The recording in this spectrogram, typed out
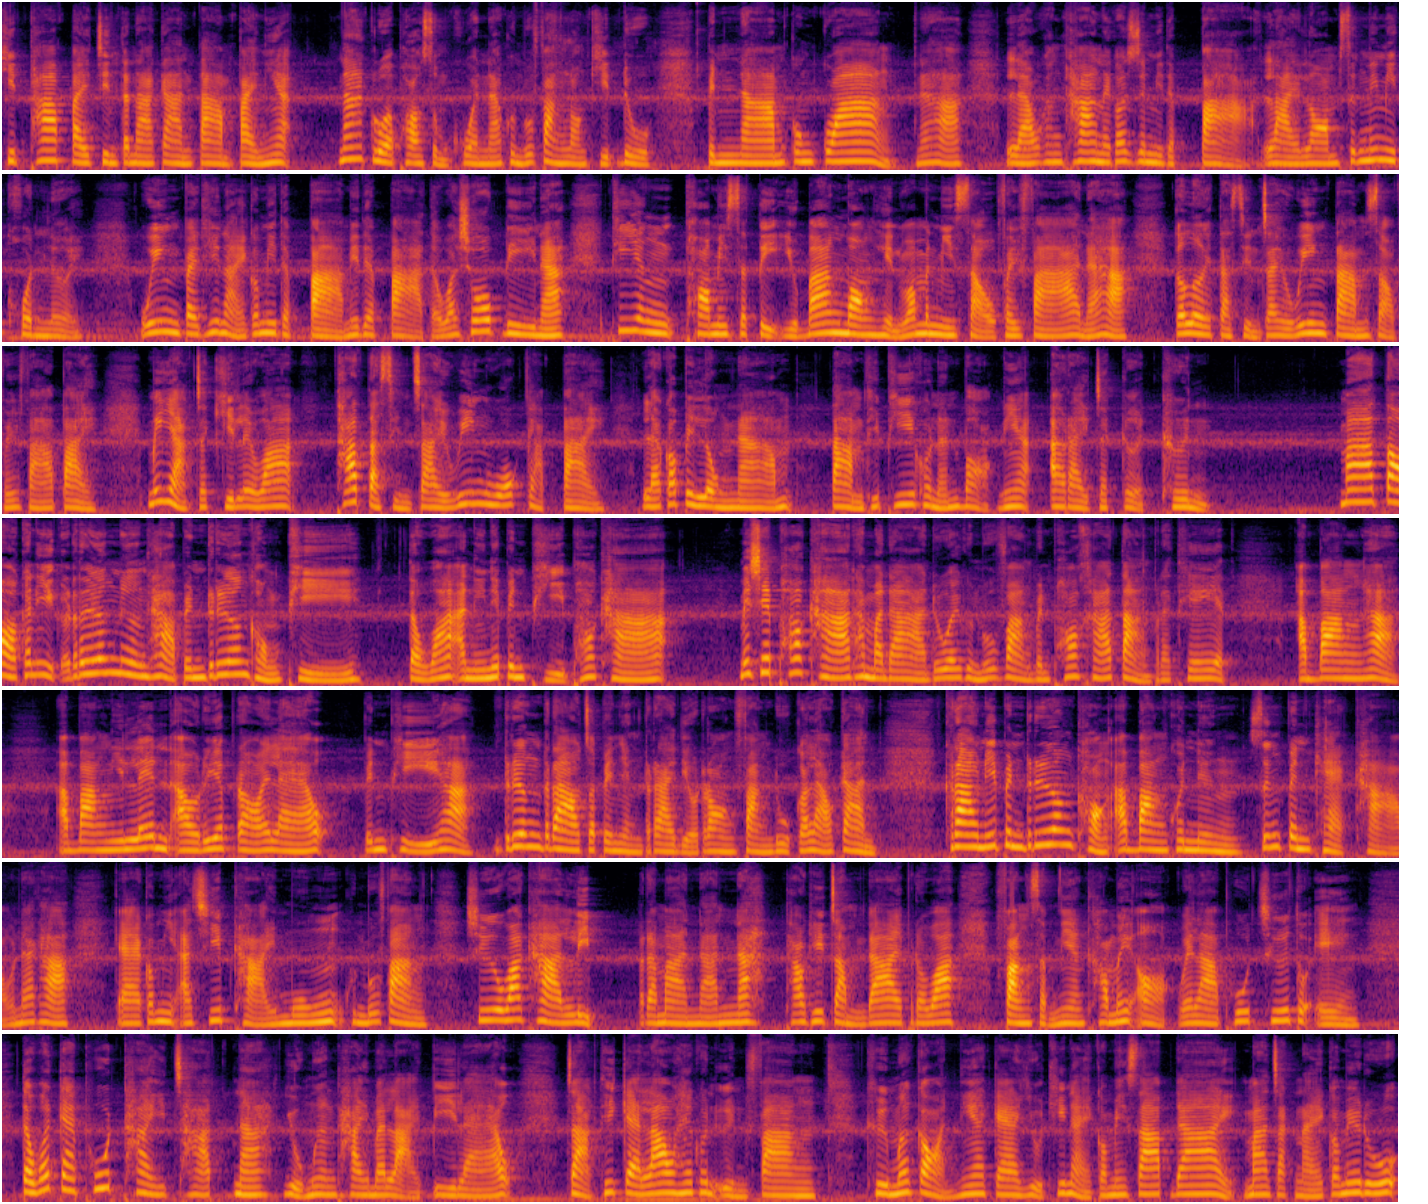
คิดภาพไปจินตนาการตามไปเนี่ย น่ากลัวพอสมควรนะ คุณผู้ฟังลองคิดดู เป็นน้ำกว้างๆนะคะ แล้วข้างๆเนี่ยก็จะมีแต่ป่าลายล้อมซึ่งไม่มีคนเลย วิ่งไปที่ไหนก็มีแต่ป่ามีแต่ป่า แต่ว่าโชคดีนะ ที่ยังพอมีสติอยู่บ้างมองเห็นว่ามันมีเสาไฟฟ้านะคะ ก็เลยตัดสินใจวิ่งตามเสาไฟฟ้าไป ไม่อยากจะคิดเลยว่าถ้าตัดสินใจวิ่งวกกลับไป แล้วก็ไปลงน้ำตามที่พี่คนนั้นบอกเนี่ยอะไรจะเกิดขึ้น มาต่อกันอีกเรื่องหนึ่งค่ะเป็นเรื่องของผี แต่ว่าอันนี้เนี่ยเป็นผีพ่อค้า ไม่ใช่พ่อค้าธรรมดาด้วยคุณผู้ฟังเป็นพ่อค้าต่างประเทศ อบังค่ะ อบังนี้เล่นเอาเรียบร้อยแล้ว เป็นผีค่ะ เรื่องราวจะเป็นอย่างไรเดี๋ยวลองฟังดูก็แล้วกัน คราวนี้เป็นเรื่องของอบังคนหนึ่งซึ่งเป็นแขกขาวนะคะ แกก็มีอาชีพขายมุ้งคุณผู้ฟัง ชื่อว่าคาลิบ ประมาณนั้นนะ เท่าที่จำได้ เพราะว่าฟังสำเนียงเขาไม่ออกเวลาพูดชื่อตัวเอง แต่ว่าแกพูดไทยชัดนะ อยู่เมืองไทยมาหลายปีแล้ว จากที่แกเล่าให้คนอื่นฟัง คือเมื่อก่อนเนี่ยแกอยู่ที่ไหนก็ไม่ทราบได้ มาจากไหนก็ไม่รู้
